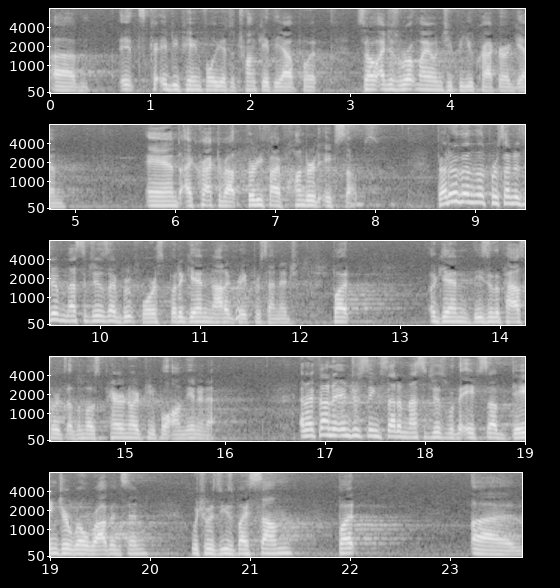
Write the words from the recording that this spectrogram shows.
um, it'd be painful, you have to truncate the output. So I just wrote my own GPU cracker again. And I cracked about 3,500 H subs. Better than the percentage of messages I brute force, but again, not a great percentage. But Again, these are the passwords of the most paranoid people on the internet. And I found an interesting set of messages with the H sub danger Will Robinson, which was used by some, but uh,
